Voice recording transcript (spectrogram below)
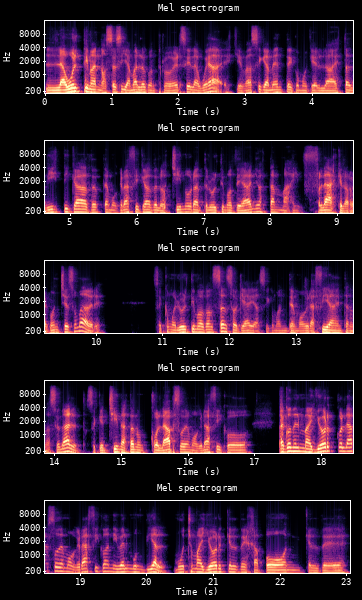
la última, no sé si llamarlo controversia y la weá, es que básicamente como que las estadísticas de- demográficas de los chinos durante los últimos 10 años están más infladas que la reconcha de su madre. es como el último consenso que hay, así como en demografía internacional. Entonces que China está en un colapso demográfico, está con el mayor colapso demográfico a nivel mundial, mucho mayor que el de Japón, que el de...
